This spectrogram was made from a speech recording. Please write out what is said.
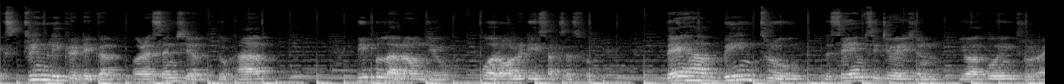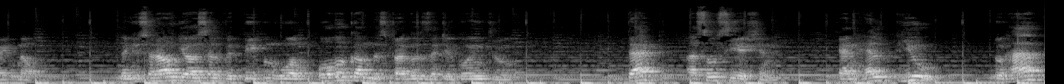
extremely critical or essential to have people around you who are already successful. They have been through the same situation you are going through right now. When you surround yourself with people who have overcome the struggles that you're going through, that association can help you to have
